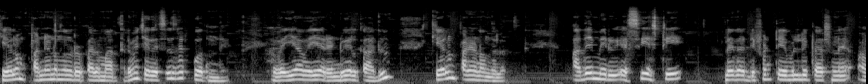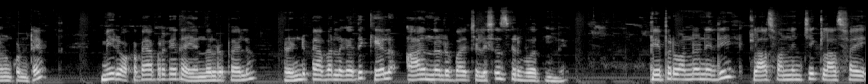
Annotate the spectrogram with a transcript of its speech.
కేవలం పన్నెండు వందల రూపాయలు మాత్రమే చెల్లిస్తే సరిపోతుంది. వెయ్యి వెయ్యి రెండు వేలు కాదు. కేవలం పన్నెండు వందలు. అదే మీరు ఎస్సీ ఎస్టీ లేదా డిఫరెంట్ టేబుల్ పర్సన్ అనుకుంటే మీరు ఒక పేపర్కి అయితే ఐదు వందల రూపాయలు రెండు పేపర్లకి అయితే కేవలం ఆరు వందల రూపాయలు చెల్లిస్తే సరిపోతుంది. పేపర్ వన్ అనేది క్లాస్ వన్ నుంచి క్లాస్ ఫైవ్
